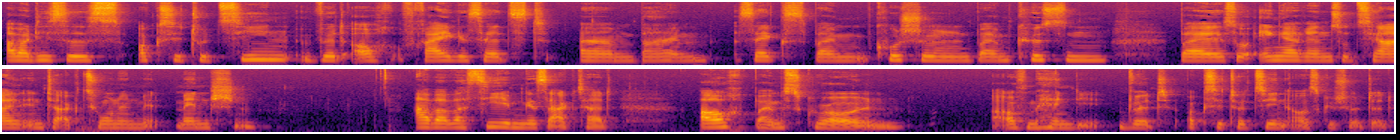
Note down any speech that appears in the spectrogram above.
Aber dieses Oxytocin wird auch freigesetzt ähm, beim Sex, beim Kuscheln, beim Küssen, bei so engeren sozialen Interaktionen mit Menschen. Aber was sie eben gesagt hat, auch beim Scrollen auf dem Handy wird Oxytocin ausgeschüttet.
